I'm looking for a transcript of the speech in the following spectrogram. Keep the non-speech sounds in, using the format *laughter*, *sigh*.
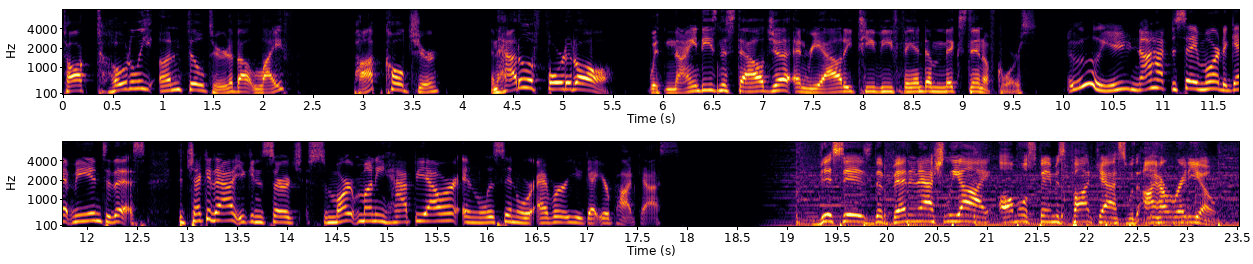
talk totally unfiltered about life, pop culture, and how to afford it all with 90s nostalgia and reality TV fandom mixed in, of course. Ooh, you do not have to say more to get me into this. To check it out, you can search Smart Money Happy Hour and listen wherever you get your podcasts. This is the Ben and Ashley I Almost Famous podcast with iHeartRadio.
